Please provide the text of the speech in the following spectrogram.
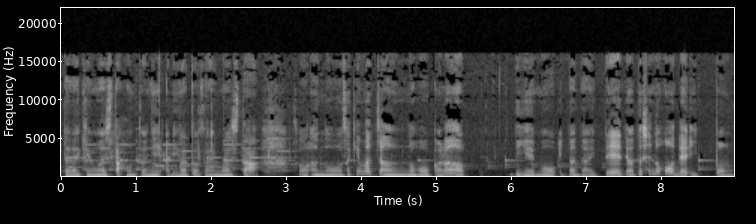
いただきました。本当にありがとうございました。そうあのさきまちゃんの方から DM をいただいてで私の方で1本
